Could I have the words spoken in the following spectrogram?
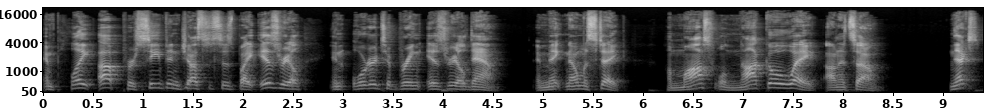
and play up perceived injustices by Israel in order to bring Israel down. And make no mistake, Hamas will not go away on its own. Next,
